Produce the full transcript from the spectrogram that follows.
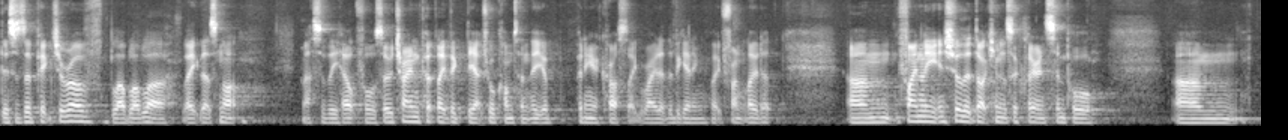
this is a picture of blah, blah, blah, like, that's not massively helpful. So try and put like the, the actual content that you're putting across like right at the beginning, like front load it. Um, finally, ensure that documents are clear and simple. Um,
